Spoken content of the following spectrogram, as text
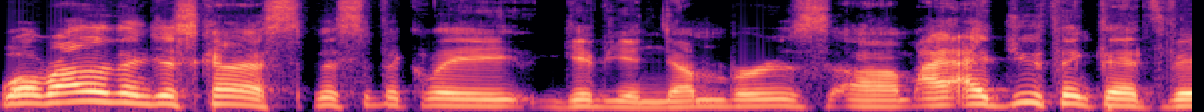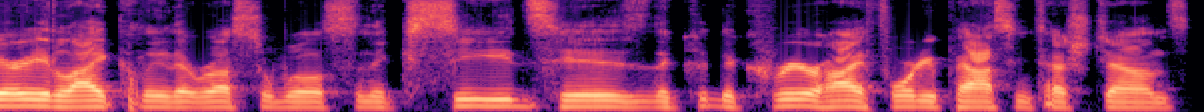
Well, rather than just kind of specifically give you numbers, um, I, I, do think that it's very likely that Russell Wilson exceeds his the, the career high 40 passing touchdowns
